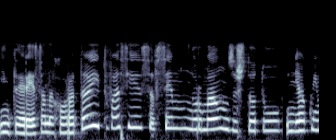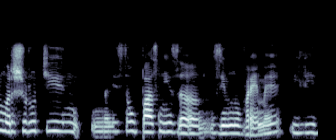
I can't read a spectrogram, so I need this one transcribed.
интереса на хората и това си е съвсем нормално, защото някои маршрути нали, са опасни за зимно време или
